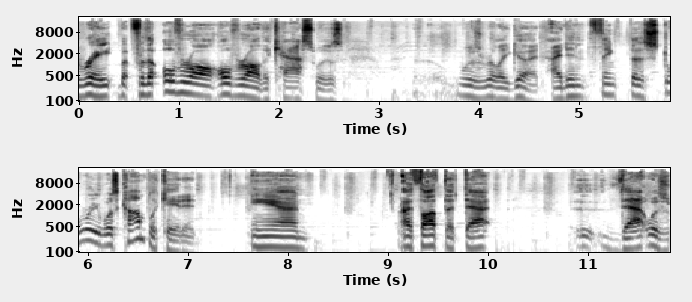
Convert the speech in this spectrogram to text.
great, but for the overall overall the cast was was really good. I didn't think the story was complicated, and I thought that that that was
